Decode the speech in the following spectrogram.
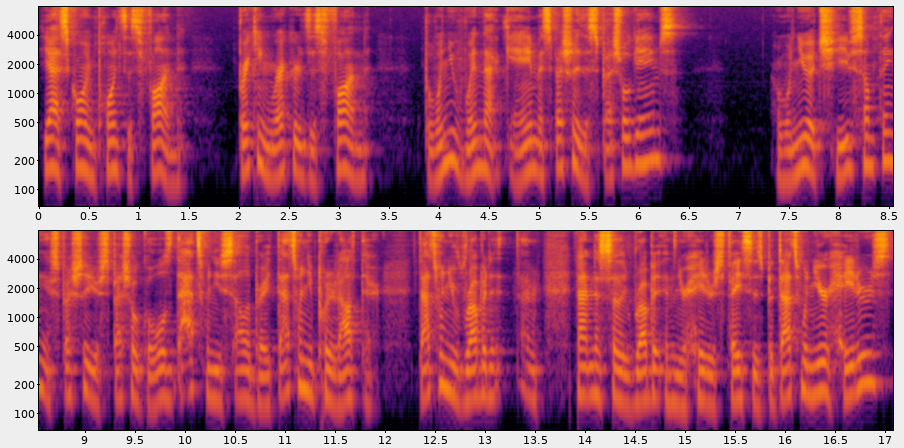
Yeah, scoring points is fun, breaking records is fun, but when you win that game, especially the special games, or when you achieve something, especially your special goals, that's when you celebrate. That's when you put it out there. That's when you rub it, not necessarily rub it in your haters' faces, but that's when your haters,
